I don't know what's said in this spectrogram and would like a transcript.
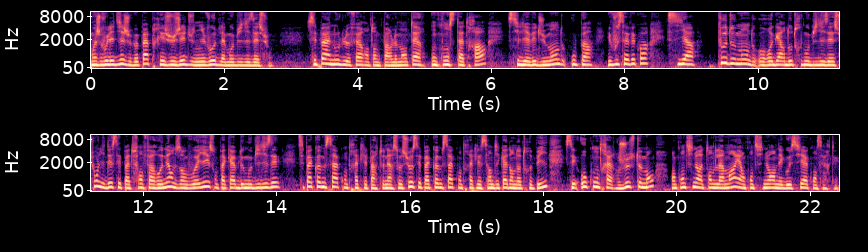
Moi, je vous l'ai dit, je ne peux pas préjuger du niveau de la mobilisation. C'est pas à nous de le faire en tant que parlementaires. On constatera s'il y avait du monde ou pas. Et vous savez quoi? S'il y a peu de monde au regard d'autres mobilisations. L'idée, c'est pas de fanfaronner en disant, vous voyez, ils sont pas capables de mobiliser. C'est pas comme ça qu'on traite les partenaires sociaux, c'est pas comme ça qu'on traite les syndicats dans notre pays. C'est au contraire, justement, en continuant à tendre la main et en continuant à négocier, à concerter.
